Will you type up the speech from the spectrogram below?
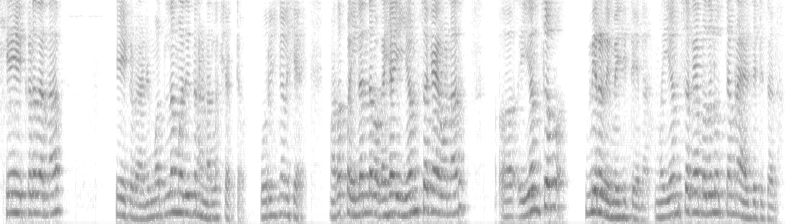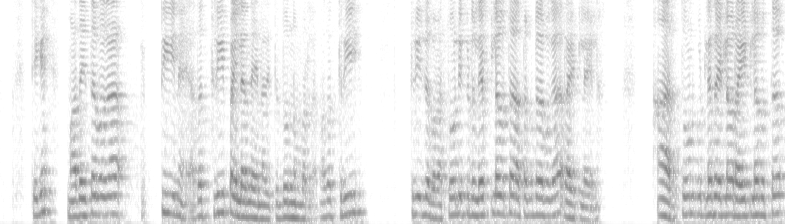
हे इकडं जाणार हे इकडं. आणि मधलं मध्येच राहणार लक्षात ठेवा. ओरिजिनल हे आहे. मग आता पहिल्यांदा बघा ह्या यमचं काय होणार? यमचं मिरर इमेज इथे येणार. मग यमचं काय बदल होत नाही म्हणून ॲज इट इज आला ठीक आहे? मग आता इथं बघा तीन आहे. आता थ्री पहिल्यांदा येणार इथं दोन नंबरला आता थ्री थ्रीचं बघा. तोंड इकडं लेफ्टला होतं आता कुठं बघा राईटला येणार आर तोंड कुठल्या साईडला राईटला होतं.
